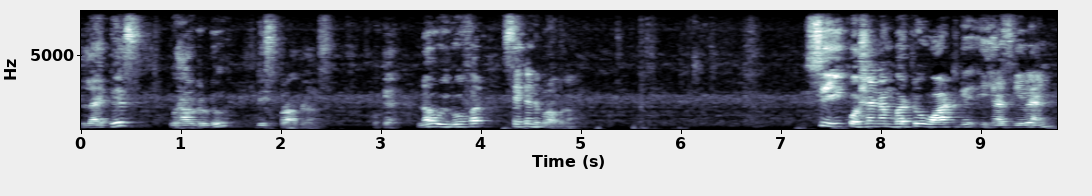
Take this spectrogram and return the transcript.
Like this we have to do these problems. Okay. Now we go for second problem. See question number 2 what he has given.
